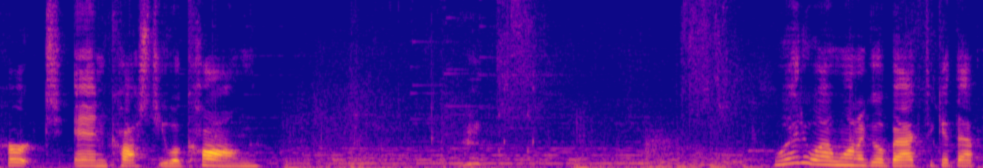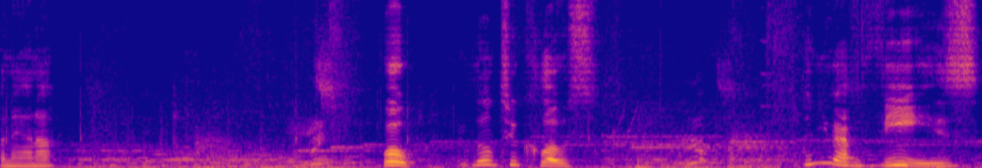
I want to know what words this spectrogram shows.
hurt and cost you a Kong. Why do I want to go back to get that banana? Whoa, a little too close. Then you have these.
